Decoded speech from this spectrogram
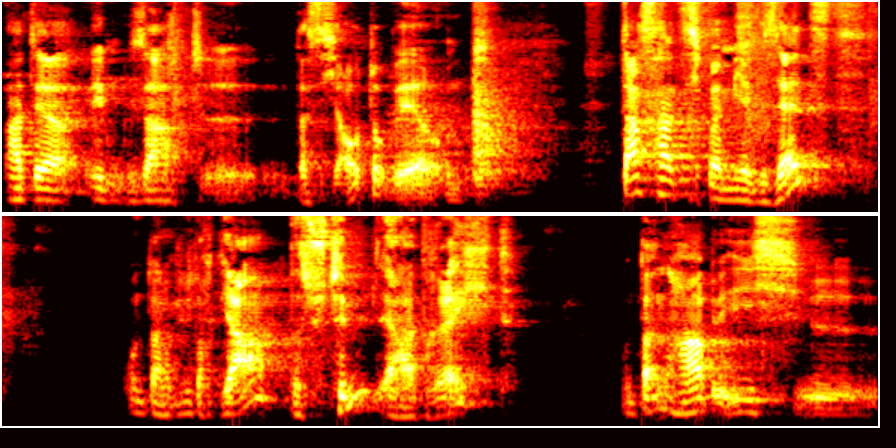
hat er eben gesagt, äh, dass ich Autor wäre und das hat sich bei mir gesetzt. Und dann habe ich gedacht, ja, das stimmt, er hat recht. Und dann habe ich äh,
